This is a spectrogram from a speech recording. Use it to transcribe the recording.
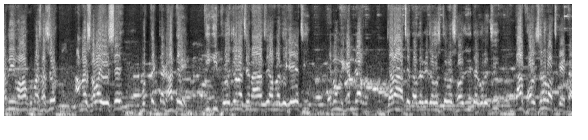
আমি মহকুমা শাসক আমরা সবাই এসে প্রত্যেকটা ঘাটে কি কি প্রয়োজন আছে না আছে আমরা দেখে গেছি এবং এখানকার যারা আছে তাদেরকে যথেষ্ট সহযোগিতা করেছি। তার ফলস্বরূপ আজকে এটা।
